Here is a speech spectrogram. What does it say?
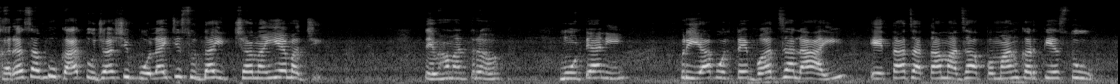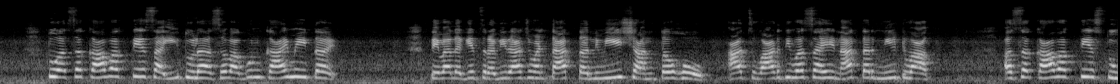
खरं सांगू का तुझ्याशी बोलायची सुद्धा इच्छा नाही आहे माझी. तेव्हा मात्र मोठ्यानी प्रिया बोलते बस झाला आई. येता जाता माझा अपमान करतेस तू. तू असं का वागतेस आई? तुला असं वागून काय मिळतंय? तेव्हा लगेच रविराज म्हणतात तन्वी शांत हो. आज वाढदिवस आहे ना तर नीट वाग. असं का वागतेस तू?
